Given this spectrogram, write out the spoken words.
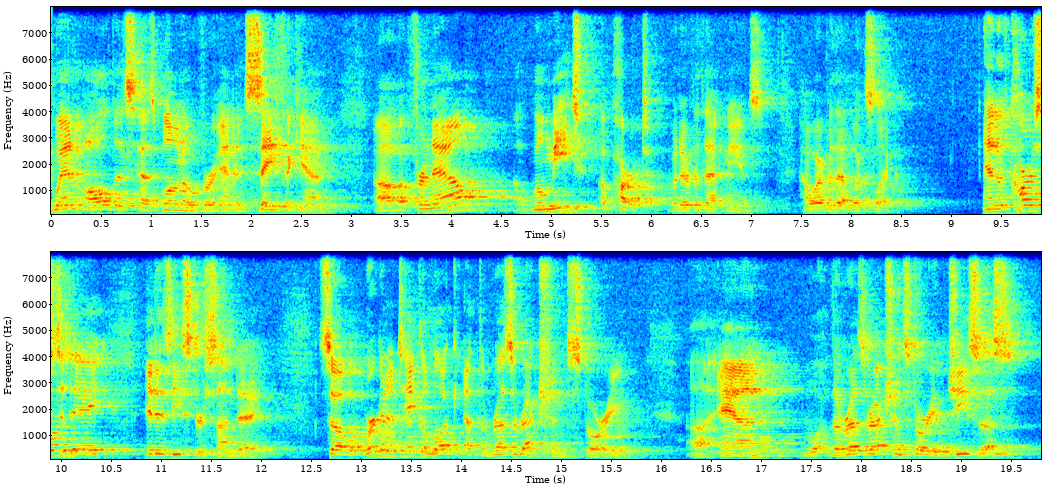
when all this has blown over and it's safe again. Uh, but for now, uh, we'll meet apart, whatever that means, however that looks like. And of course, today, it is Easter Sunday. So we're going to take a look at the resurrection story uh, and the resurrection story of Jesus.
